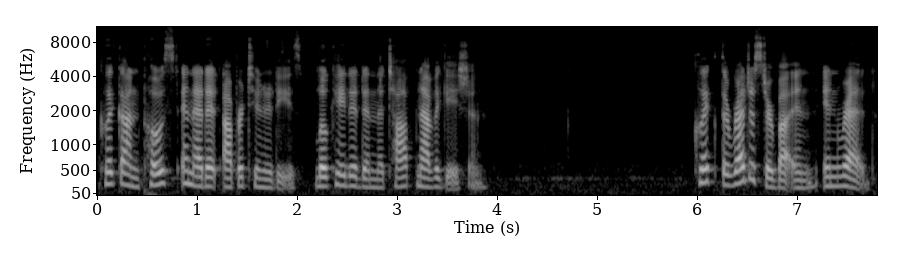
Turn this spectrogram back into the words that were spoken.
click on Post and Edit Opportunities located in the top navigation. Click the Register button in red.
